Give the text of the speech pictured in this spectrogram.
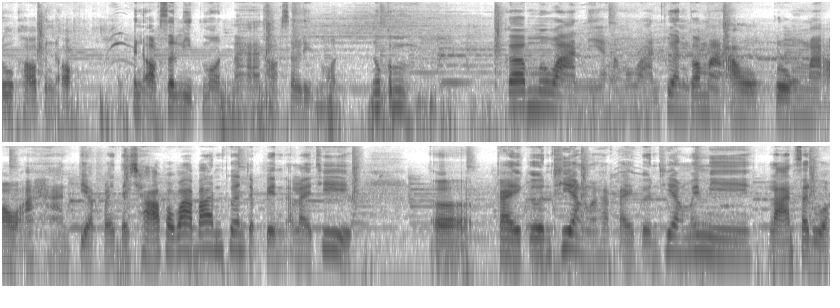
ลูกเขาเป็นออกเป็นออกสลิดหมดนะคะออกสลิดหมดนุกก็ก็เมื่อวานนี้ค่ะเมื่อวานเพื่อนก็มาเอากรงมาเอาอาหารเปียกไปแต่เช้า เพราะว่าบ้านเพื่อนจะเป็นอะไรที่ ไกลเกินเที่ยงนะคะไกลเกินเที่ยงไม่มีร้านสะดวก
